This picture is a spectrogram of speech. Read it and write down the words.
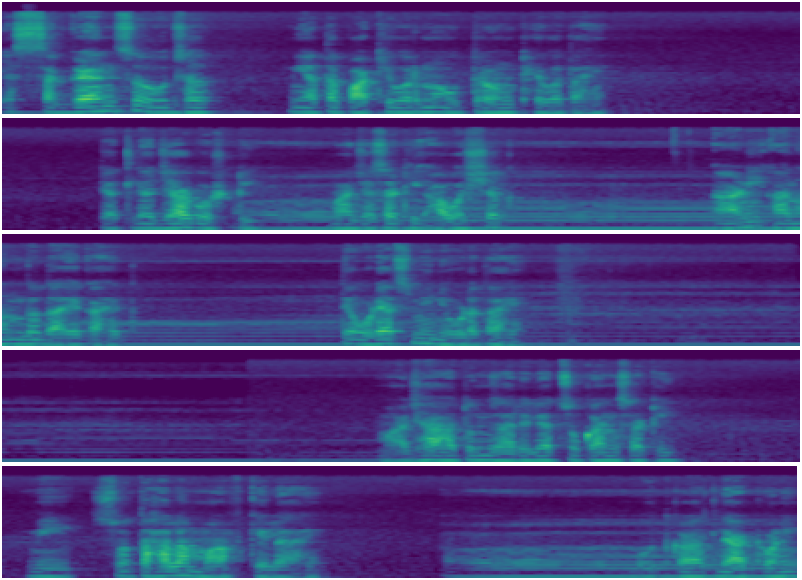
या सगळ्यांचं ओझं मी आता पाठीवरनं उतरवून ठेवत आहे. त्यातल्या ज्या गोष्टी माझ्यासाठी आवश्यक आणि आनंददायक आहेत तेवढ्याच मी निवडत आहे. माझ्या हातून झालेल्या चुकांसाठी मी स्वतःला माफ केलं आहे. भूतकाळातल्या आठवणी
